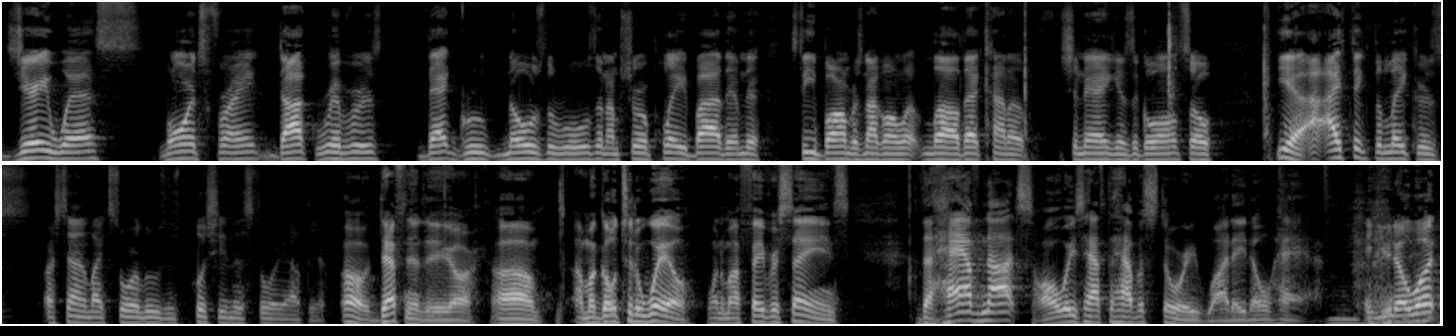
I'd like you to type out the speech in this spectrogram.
Jerry West, Lawrence Frank, Doc Rivers, that group knows the rules, and I'm sure played by them. That Steve Ballmer's not going to allow that kind of shenanigans to go on. So, yeah, I, I think the Lakers are sounding like sore losers pushing this story out there. Oh, definitely they are. Um, I'm gonna go to the well. One of my favorite sayings: "The have-nots always have to have a story why they don't have." And you know what?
